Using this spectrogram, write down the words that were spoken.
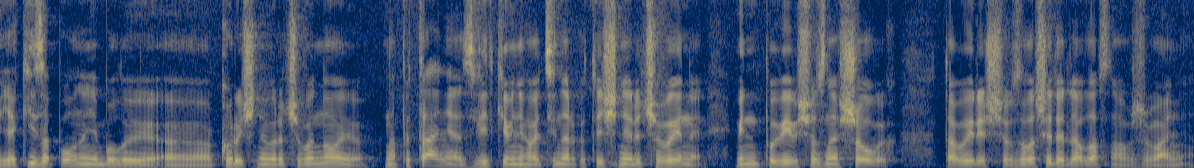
які заповнені були е, коричневою речовиною. На питання, звідки в нього ці наркотичні речовини, він відповів, що знайшов їх та вирішив залишити для власного вживання.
